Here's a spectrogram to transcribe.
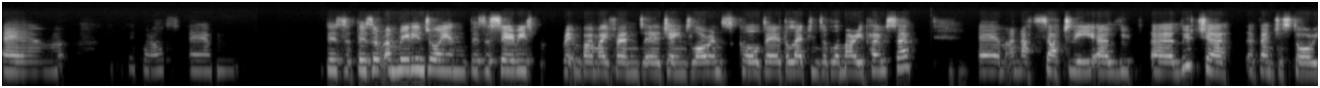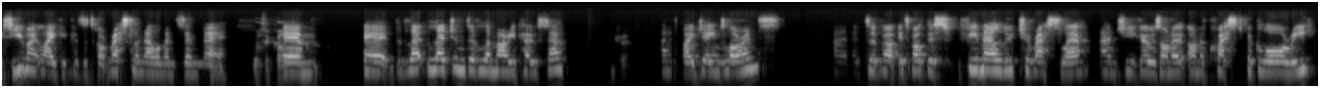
Um, I think what else? Um, there's there's a, I'm really enjoying. There's a series written by my friend uh, James Lawrence called uh, The Legends of La Mariposa, mm-hmm. um, and that's actually a, a, lucha adventure story. So you might like it because it's got wrestling elements in there. What's it called? Um, uh, the Le- Legend of La Mariposa, okay. and it's by James Lawrence and it's about it's about this female lucha wrestler, and she goes on a on a quest for glory,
